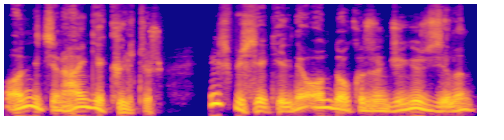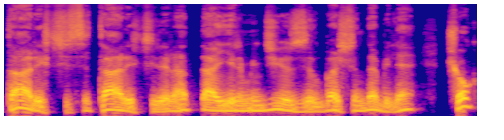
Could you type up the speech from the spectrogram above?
Onun için hangi kültür? Hiçbir şekilde 19. yüzyılın tarihçisi, tarihçileri hatta 20. yüzyıl başında bile çok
